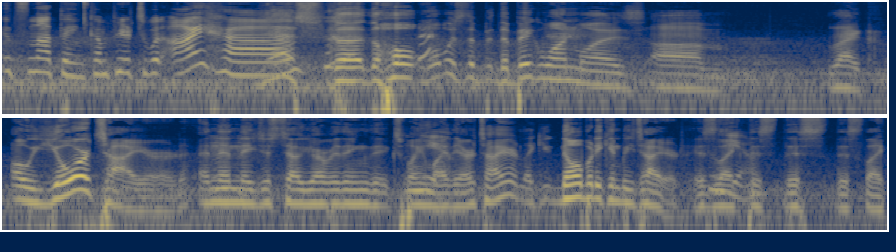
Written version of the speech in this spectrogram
It's nothing compared to what I have. Yes. the the whole what was the the big one was um like oh you're tired and then Mhm. they just tell you everything they explain why they're tired like you, nobody can be tired it's like Yeah. this this this like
